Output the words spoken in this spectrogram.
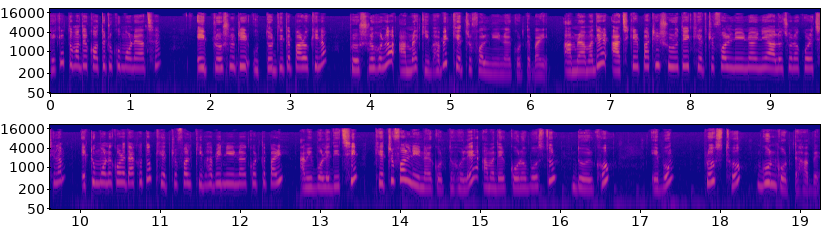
থেকে তোমাদের কতটুকু মনে আছে? এই প্রশ্নটির উত্তর দিতে পারো কিনা? প্রশ্ন হলো, আমরা কীভাবে ক্ষেত্রফল নির্ণয় করতে পারি? আমরা আমাদের আজকের পাঠের শুরুতেই ক্ষেত্রফল নির্ণয় নিয়ে আলোচনা করেছিলাম। একটু মনে করে দেখো তো, ক্ষেত্রফল কীভাবে নির্ণয় করতে পারি? আমি বলে দিচ্ছি, ক্ষেত্রফল নির্ণয় করতে হলে আমাদের কোনো বস্তুর দৈর্ঘ্য এবং প্রস্থ গুণ করতে হবে।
